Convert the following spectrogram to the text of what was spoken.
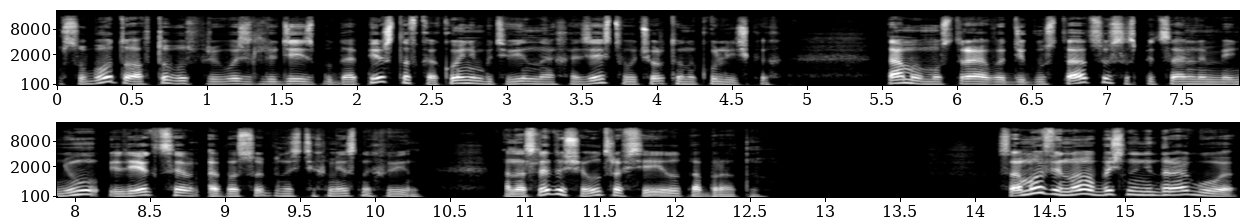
В субботу автобус привозит людей из Будапешта в какое-нибудь винное хозяйство у черта на куличках. Там им устраивают дегустацию со специальным меню и лекция об особенностях местных вин. А на следующее утро все едут обратно. Само вино обычно недорогое,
